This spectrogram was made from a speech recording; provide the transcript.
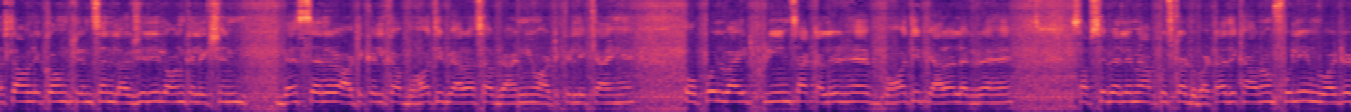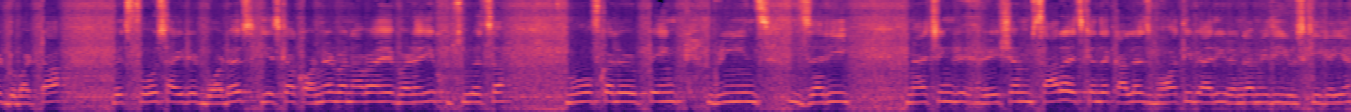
वालेकुम crimson luxury lawn collection best seller article का बहुत ही प्यारा सा ब्रांड न्यू आर्टिकल लेके आए हैं। ओपल वाइट क्रीम सा कलर है, बहुत ही प्यारा लग रहा है। सबसे पहले मैं आपको इसका दुबट्टा दिखा रहा हूँ fully embroidered dupatta with four sided borders ये इसका कॉर्नर बना हुआ है, बड़ा ही खूबसूरत सा। Mauve colour pink greens zari matching रेशम सारा इसके अंदर कलर्स बहुत ही प्यारी रंगामेजी यूज़ की गई है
